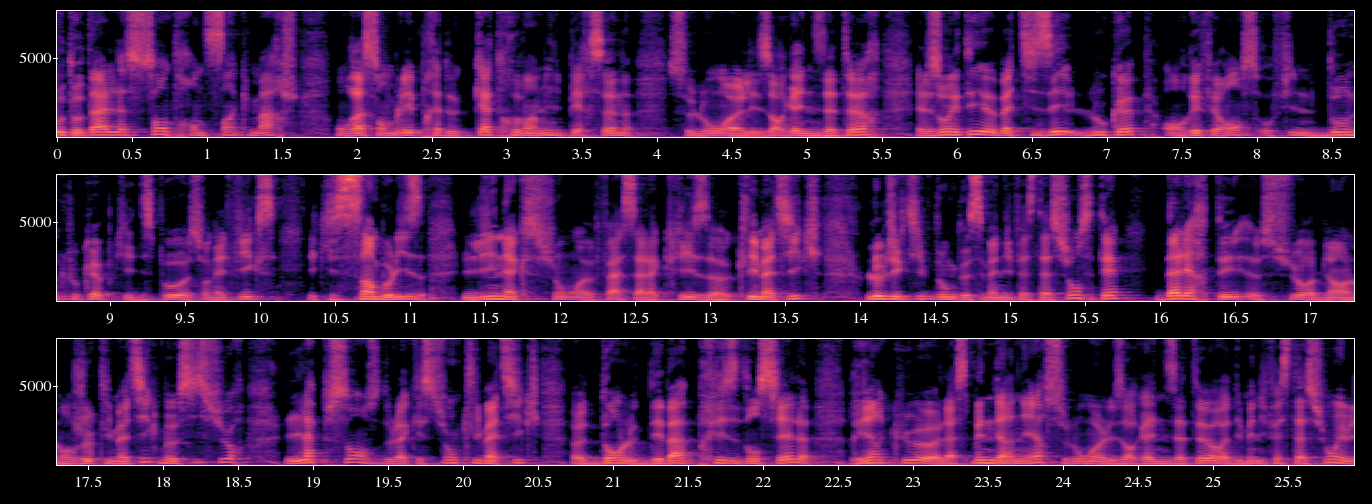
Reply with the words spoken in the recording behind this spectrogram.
Au total, 135 marches ont rassemblé près de 80 000 personnes selon euh, les organisateurs. Elles ont été euh, baptisées Look Up en référence au film Don't Look Up qui est dispo euh, sur Netflix et qui symbolise l'inaction face à la crise climatique. L'objectif donc de ces manifestations, c'était d'alerter sur eh l'enjeu climatique, mais aussi sur l'absence de la question climatique dans le débat présidentiel. Rien que la semaine dernière, selon les organisateurs des manifestations, eh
